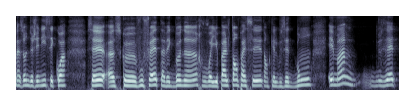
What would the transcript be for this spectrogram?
La zone de génie, c'est quoi? C'est euh, ce que vous faites avec bonheur. Vous voyez pas le temps passer, dans lequel vous êtes bon, et même vous êtes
